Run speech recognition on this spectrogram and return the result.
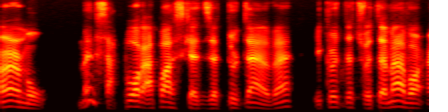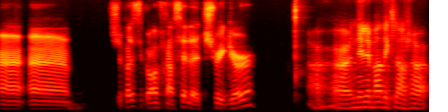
un mot. Même si ça n'a pas rapport à ce qu'elle disait tout le temps avant, écoute, là, tu vas tellement avoir un, un je ne sais pas c'est quoi en français, le trigger. Un, élément déclencheur.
